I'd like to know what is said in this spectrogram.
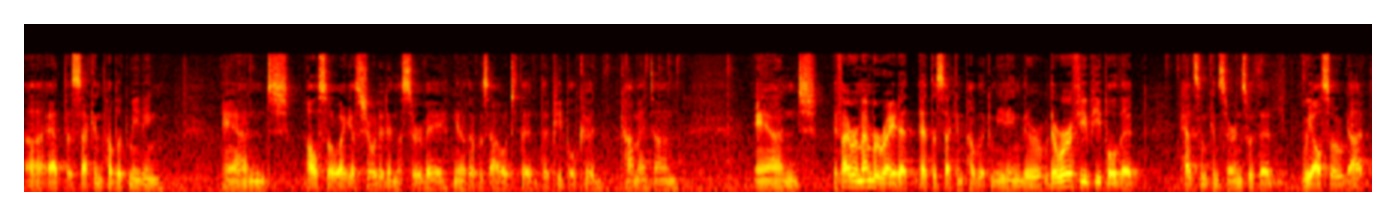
uh, at the second public meeting, and also, I guess, showed it in the survey, you know, that was out that, that people could comment on. And if I remember right, at, at the second public meeting, there there were a few people that had some concerns with it. We also got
